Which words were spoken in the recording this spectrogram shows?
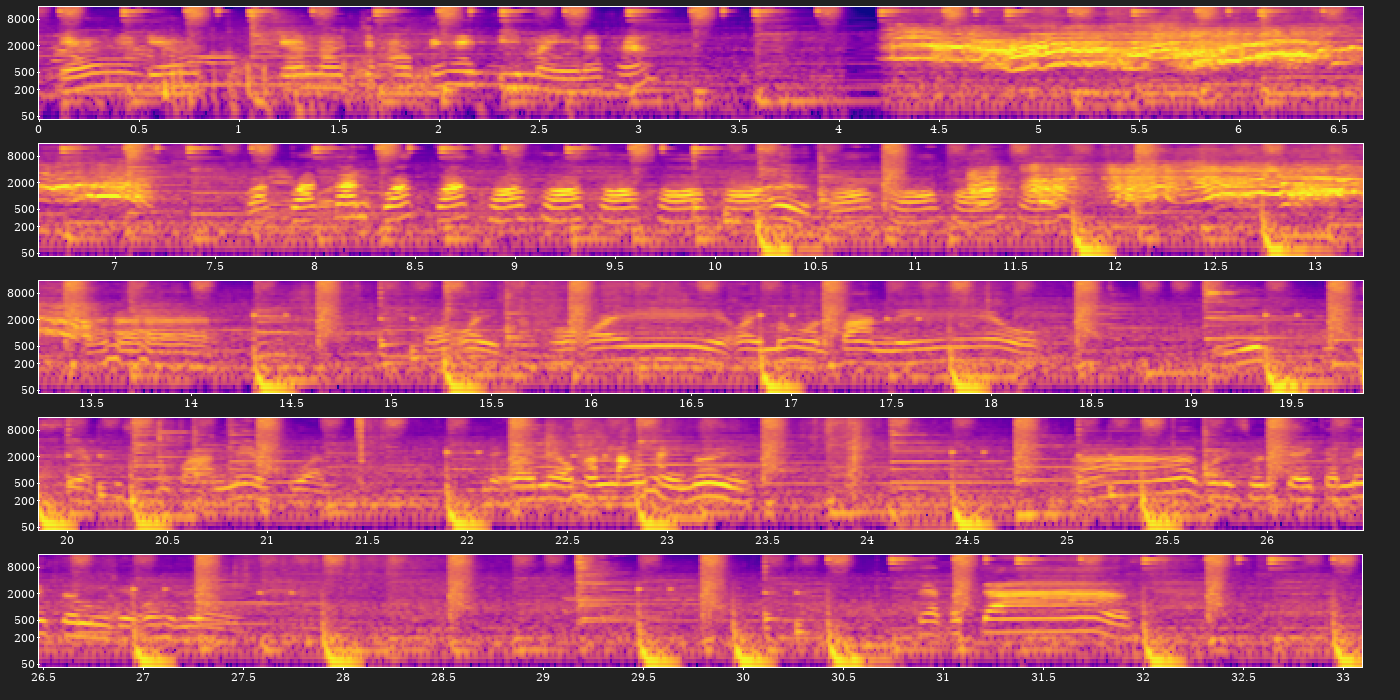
เดี๋ยวเดี๋ยวเดี๋ยวเราจะเอาไปให้ปีใหม่นะคะควักควักกันควักควักขอขอขอขอขอเออขอขอขอขอ ได้อ้อยแล้วหันหลังให้เลยอ่าบริสนใจกันเลยตัวนี้ได้อ้อยแล้วแต่ประจ้า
